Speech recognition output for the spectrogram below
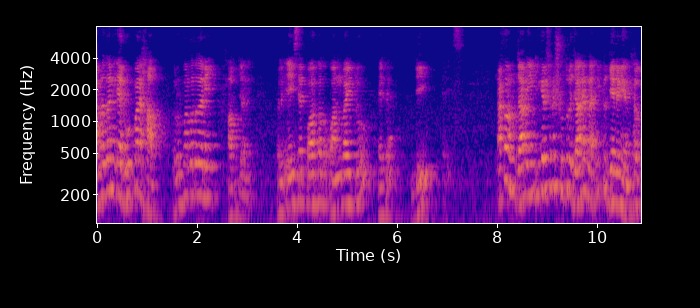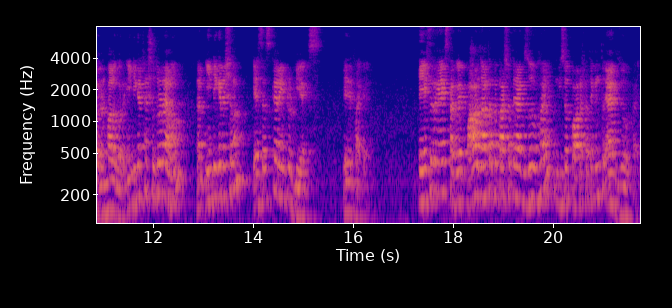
আমরা জানি এর রুট মানে হাফ রুট মানে কত জানি? হাফ জানি। তাহলে এইচ এর পাওয়ার কত? ওয়ান বাই টু এই যে ডি এখন যারা ইন্টিগ্রেশনের সূত্র জানেন না, একটু জেনে নিন, খেয়াল করেন, ভালো করে। ইন্টিগ্রেশনের সূত্রটা এমন integration S square into DX যে থাকে। এই এক্স থেকে এক্স থাকবে পাওয়ার যা থাকবে তার সাথে এক যোগ হয় নিচে পাওয়ার সাথে কিন্তু এক যোগ হয়,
